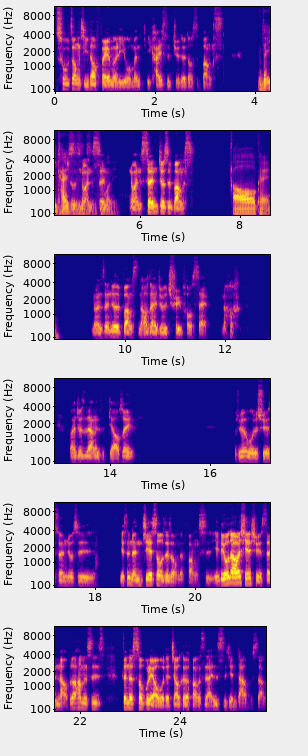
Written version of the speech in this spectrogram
初中级到 family，我们一开始绝对都是 bounce。你的一开始是暖身，暖身就是 bounce。哦，OK，暖身就是 bounce，然后再就是 triple set，然后反正就是这样一直雕。所以我觉得我的学生就是也是能接受这种的方式，也留到一些学生啦。我不知道他们是真的受不了我的教课方式，还是时间搭不上。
